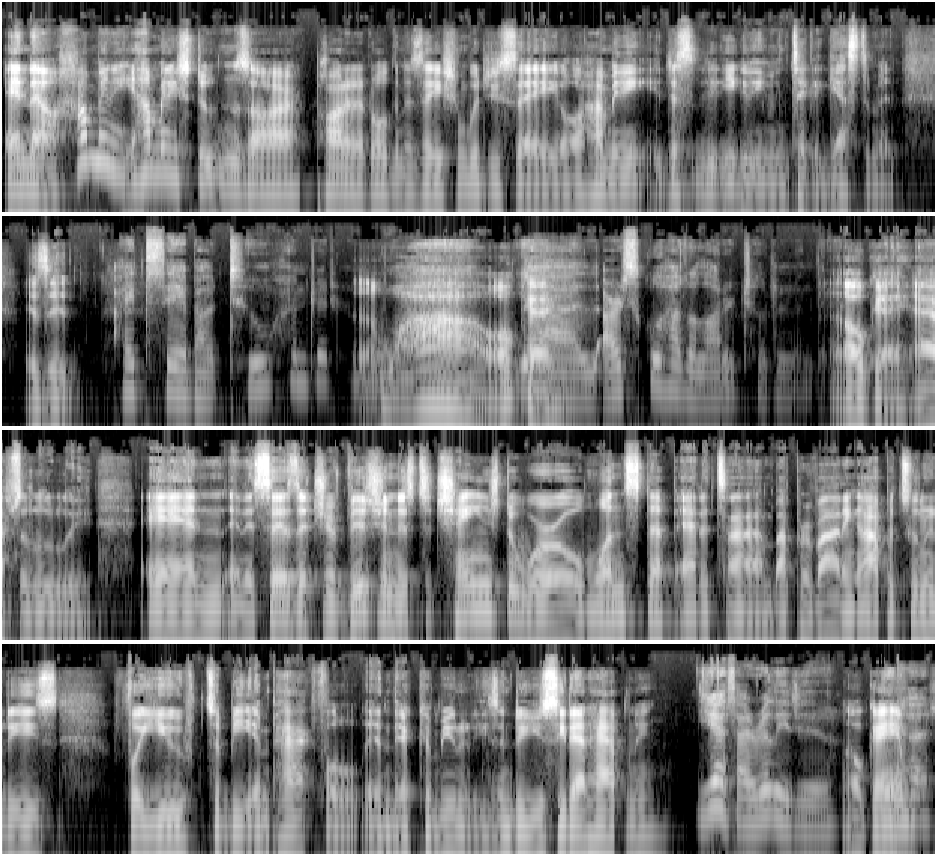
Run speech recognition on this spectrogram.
And now, how many how many students are part of that organization? Would you say, or how many? Just you can even take a guesstimate. Is it? I'd say about 200. uh, Wow. Okay. Yeah, our school has a lot of children in there. Okay, absolutely. And and it says that your vision is to change the world one step at a time by providing opportunities for youth to be impactful in their communities. And do you see that happening? Yes, I really do. Okay. Because,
